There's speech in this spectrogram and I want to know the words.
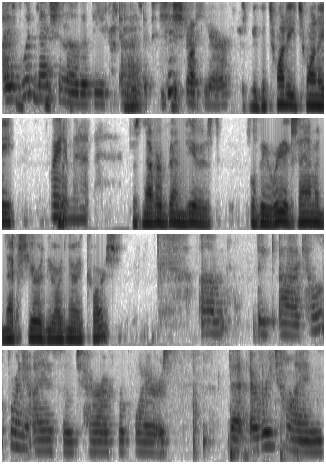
I would mention though that the, uh, the petitioner here, Excuse me, The 2020 Wait a minute. has never been used, will be re-examined next year in the ordinary course? um, the, uh, California ISO tariff requires that every time,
